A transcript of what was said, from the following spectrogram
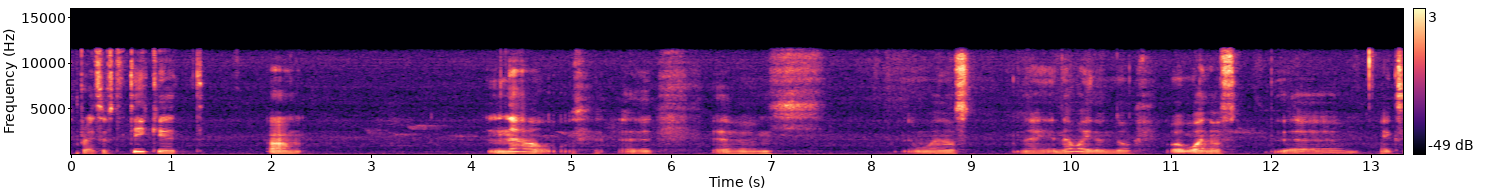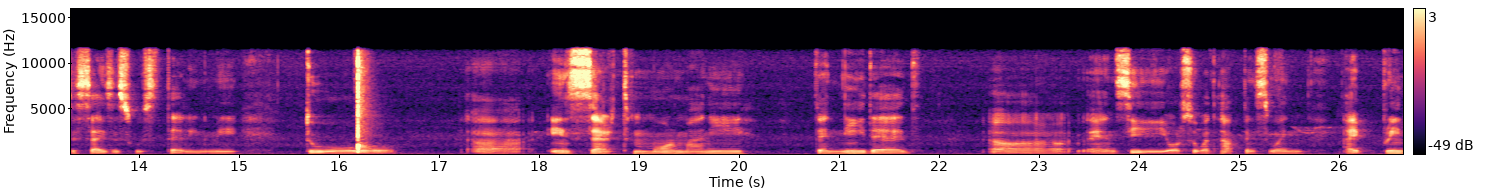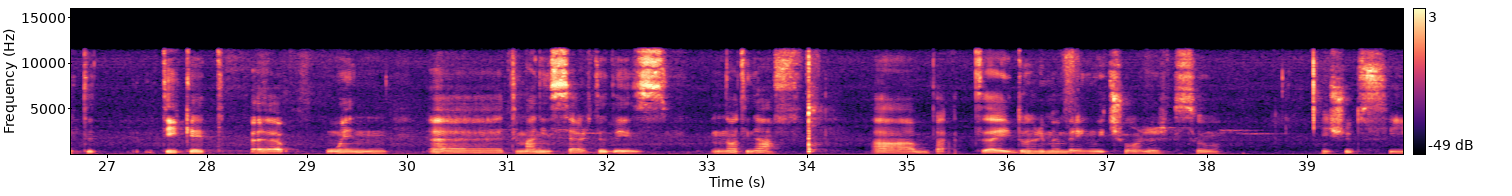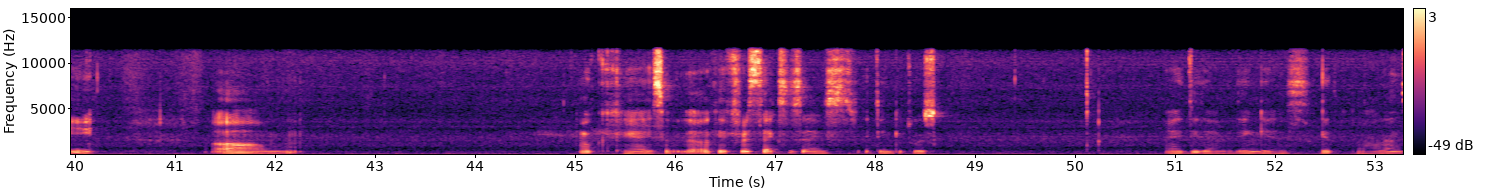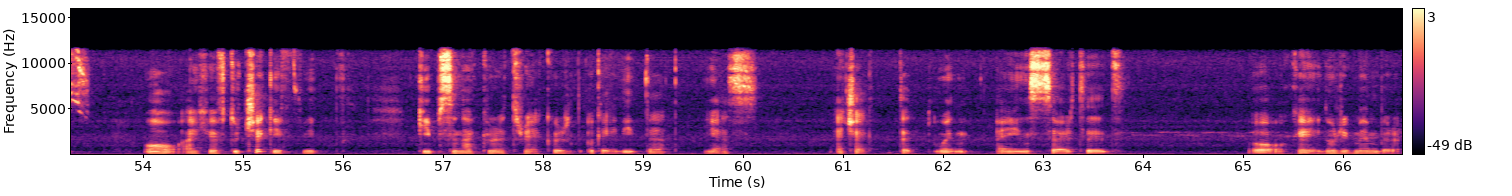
the price of the ticket. Um now uh, um, one of I, now I don't know. One of the exercises was telling me to uh, insert more money than needed uh, and see also what happens when I print the ticket uh, when uh, the money inserted is not enough uh, but I don't remember in which order so I should see um, okay so okay first exercise I think it was I did everything yes get balance. Oh I have to check if it keeps an accurate record. Okay I did that yes. I checked that when I inserted oh okay I don't remember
